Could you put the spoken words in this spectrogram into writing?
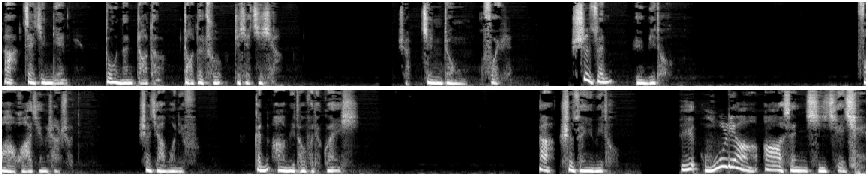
啊，在经典都能找到找得出这些迹象，是经中佛云。世尊与弥陀，《法华经》上说的，释迦牟尼佛跟阿弥陀佛的关系啊，世尊阿弥陀于无量阿僧祇劫前，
